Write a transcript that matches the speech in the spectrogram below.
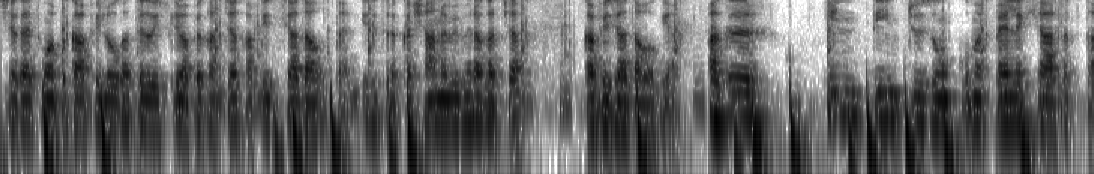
जगह है तो वहाँ पर काफ़ी लोग आते हैं तो इसलिए वहाँ पे खर्चा काफ़ी ज़्यादा होता है। इसी तरह कशान में भी मेरा खर्चा काफ़ी ज़्यादा हो गया। अगर इन तीन चीज़ों को मैं पहले ख्याल रखता,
